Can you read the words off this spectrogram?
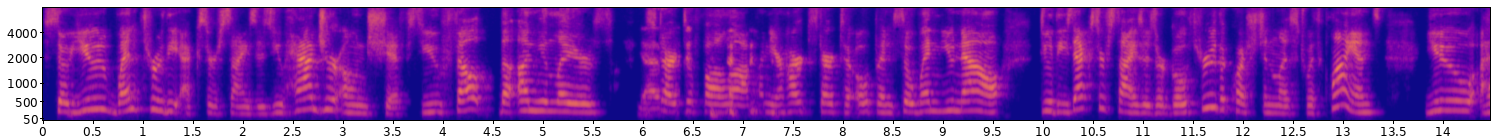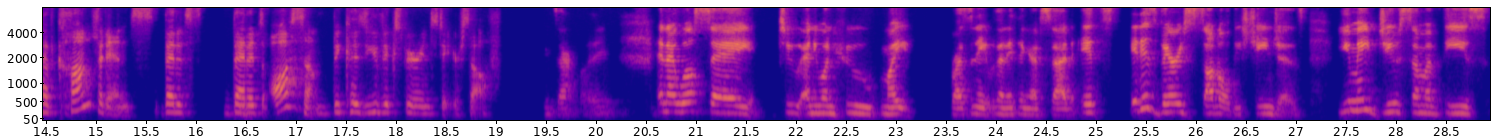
So you went through the exercises, you had your own shifts, you felt the onion layers yes. start to fall off and your heart start to open. So when you now do these exercises or go through the question list with clients, you have confidence that it's that it's awesome because you've experienced it yourself. Exactly. And I will say to anyone who might resonate with anything I've said, it's it is very subtle these changes. You may do some of these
